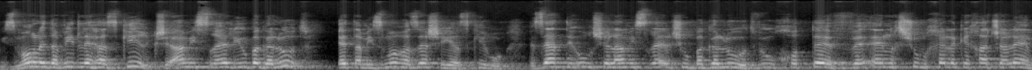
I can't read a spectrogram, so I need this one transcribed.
מזמור לדוד להזכיר, כשעם ישראל יהיו בגלות, את המזמור הזה שיזכירו. וזה התיאור של עם ישראל שהוא בגלות, והוא חוטף, ואין שום חלק אחד שלם,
